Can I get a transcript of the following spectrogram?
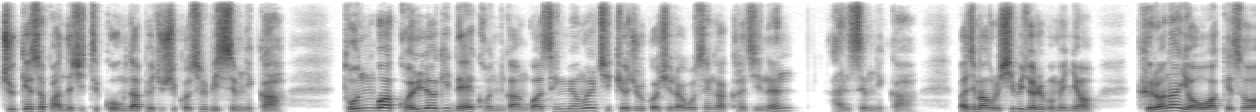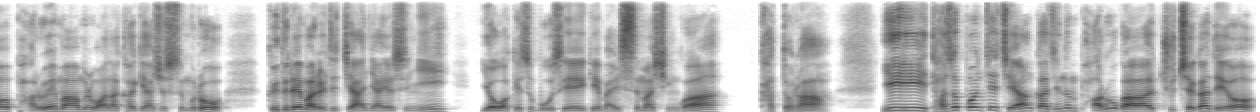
주께서 반드시 듣고 응답해 주실 것을 믿습니까? 돈과 권력이 내 건강과 생명을 지켜줄 것이라고 생각하지는 않습니까? 마지막으로 12절을 보면요. 그러나 여호와께서 바로의 마음을 완악하게 하셨으므로 그들의 말을 듣지 아니하였으니 여호와께서 모세에게 말씀하신과 같더라. 이 다섯 번째 재앙까지는 바로가 주체가 되어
